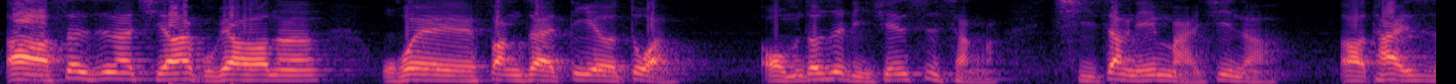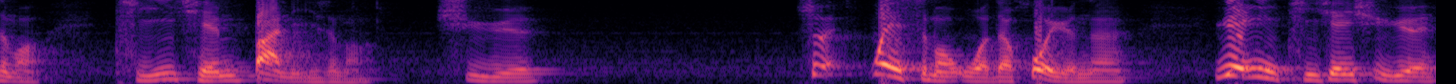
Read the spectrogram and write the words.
啊，甚至呢其他股票的话呢，我会放在第二段，我们都是领先市场啊，起涨点买进啊，啊，它也是什么提前办理什么续约，所以为什么我的会员呢？愿意提前续约，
